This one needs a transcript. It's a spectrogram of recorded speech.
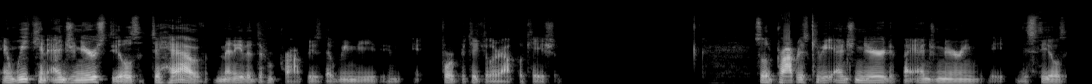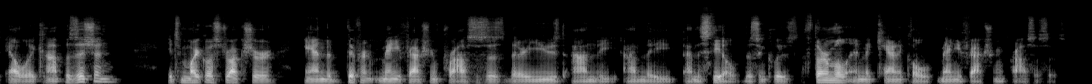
And we can engineer steels to have many of the different properties that we need in, for a particular application. So the properties can be engineered by engineering the, the steel's alloy composition, its microstructure, and the different manufacturing processes that are used on the on the on the steel. This includes thermal and mechanical manufacturing processes.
